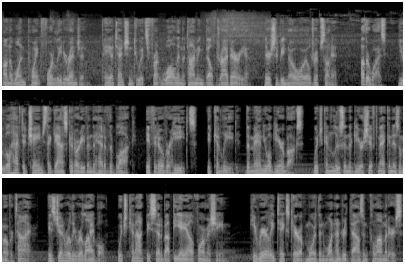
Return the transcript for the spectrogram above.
on a 1.4-liter engine, pay attention to its front wall in the timing belt drive area, there should be no oil drips on it. Otherwise, you will have to change the gasket or even the head of the block, if it overheats, it can lead. The manual gearbox, which can loosen the gear shift mechanism over time, is generally reliable, which cannot be said about the AL4 machine. He rarely takes care of more than 100,000 kilometers.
